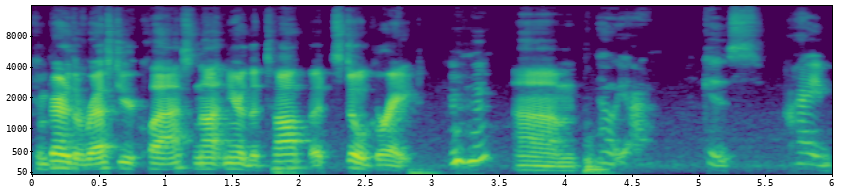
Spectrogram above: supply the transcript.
compared to the rest of your class, not near the top, but still great. Mhm. Um, Oh yeah, because I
